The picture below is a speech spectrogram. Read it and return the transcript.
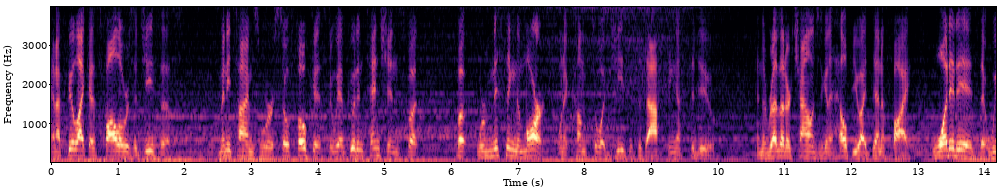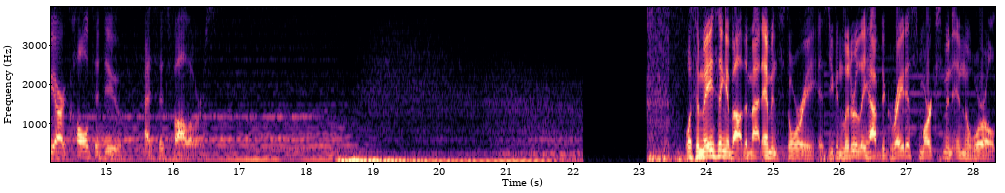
And I feel like as followers of Jesus, many times we're so focused and we have good intentions, but but we're missing the mark when it comes to what Jesus is asking us to do. And the Red Letter Challenge is going to help you identify what it is that we are called to do as his followers. What's amazing about the Matt Emmons story is you can literally have the greatest marksman in the world,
